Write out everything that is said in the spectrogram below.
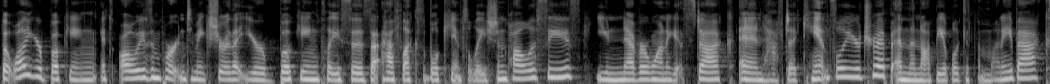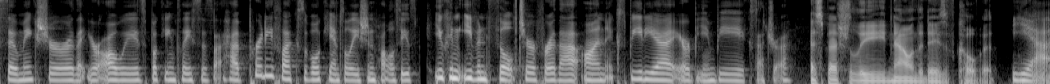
But while you're booking, it's always important to make sure that you're booking places that have flexible cancellation policies. You never want to get stuck and have to cancel your trip and then not be able to get the money back. So make sure that you're always booking places that have pretty flexible cancellation policies. You can even filter for that on Expedia, Airbnb, etc. Especially now in the days of COVID. Yeah.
